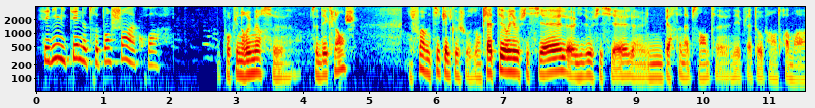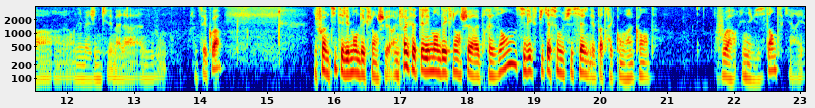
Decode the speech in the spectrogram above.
c'est limiter notre penchant à croire. Pour qu'une rumeur se, déclenche, il faut un petit quelque chose. Donc la théorie officielle, l'idée officielle, une personne absente des plateaux pendant trois mois, on imagine qu'il est malade, ou je ne sais quoi. Il faut un petit élément déclencheur. Une fois que cet élément déclencheur est présent, si l'explication officielle n'est pas très convaincante, voire inexistante, ce qui arrive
